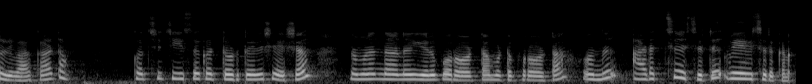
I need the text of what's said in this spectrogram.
ഒഴിവാക്കാം കേട്ടോ. കുറച്ച് ചീസൊക്കെ ഇട്ട് കൊടുത്തതിന് ശേഷം നമ്മളെന്താണ് ഈ ഒരു പൊറോട്ട മുട്ട പൊറോട്ട ഒന്ന് അടച്ച് വെച്ചിട്ട് വേവിച്ചെടുക്കണം.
